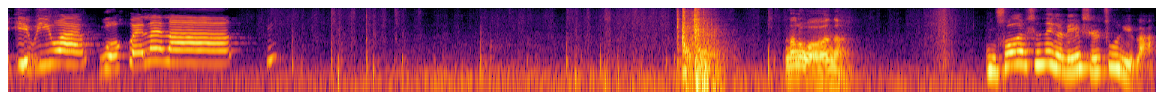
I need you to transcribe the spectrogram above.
意不意外？我回来啦！那了婉婉呢？你说的是那个临时助理吧？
